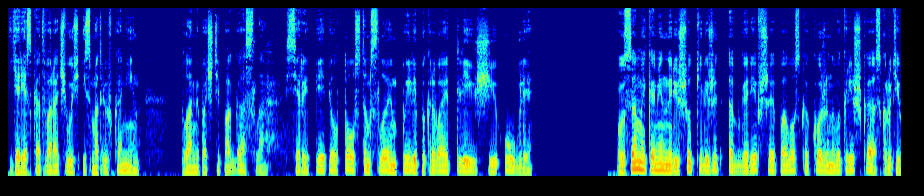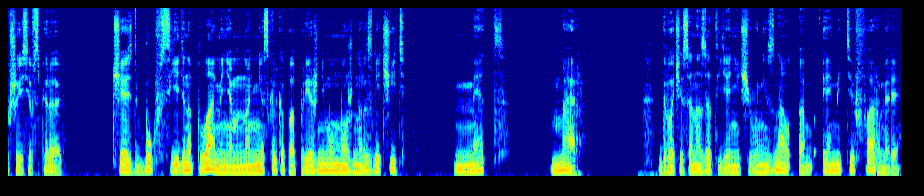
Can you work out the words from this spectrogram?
Я резко отворачиваюсь и смотрю в камин. Пламя почти погасло, серый пепел толстым слоем пыли покрывает тлеющие угли. У самой каминной решетки лежит обгоревшая полоска кожаного кружка, скрутившаяся в спираль. Часть букв съедена пламенем, но несколько по-прежнему можно различить. Мет Мэр. Два часа назад я ничего не знал об Эммите Фармере,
